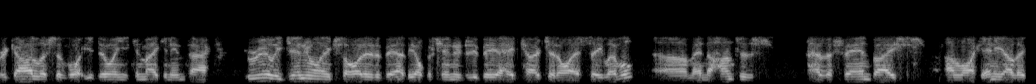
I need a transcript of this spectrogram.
regardless of what you're doing, you can make an impact. Really, genuinely excited about the opportunity to be a head coach at ISC level, um, and the Hunters has a fan base unlike any other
